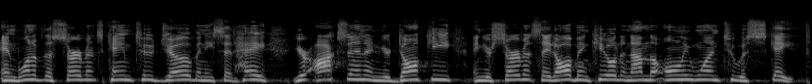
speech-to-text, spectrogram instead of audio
and one of the servants came to Job and he said, Hey, your oxen and your donkey and your servants, they'd all been killed, and I'm the only one to escape.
